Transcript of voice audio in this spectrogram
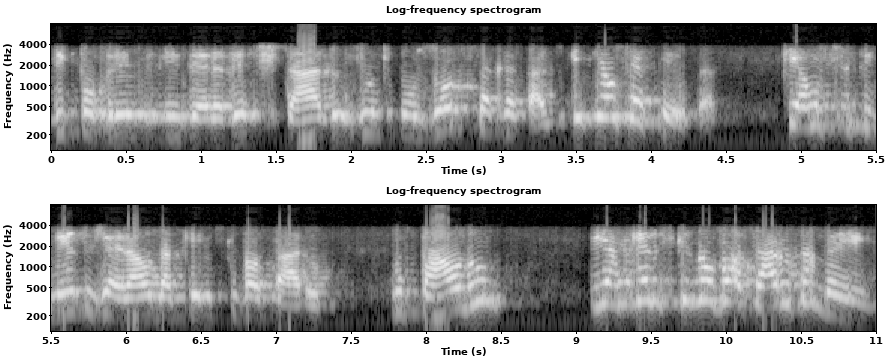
de pobreza e miséria desse Estado junto com os outros secretários. E tenho certeza que é um sentimento geral daqueles que votaram no Paulo e aqueles que não votaram também,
